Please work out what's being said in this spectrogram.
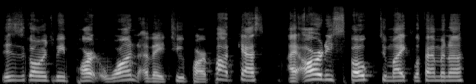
This is going to be part one of a two part podcast. I already spoke to Mike LaFemina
